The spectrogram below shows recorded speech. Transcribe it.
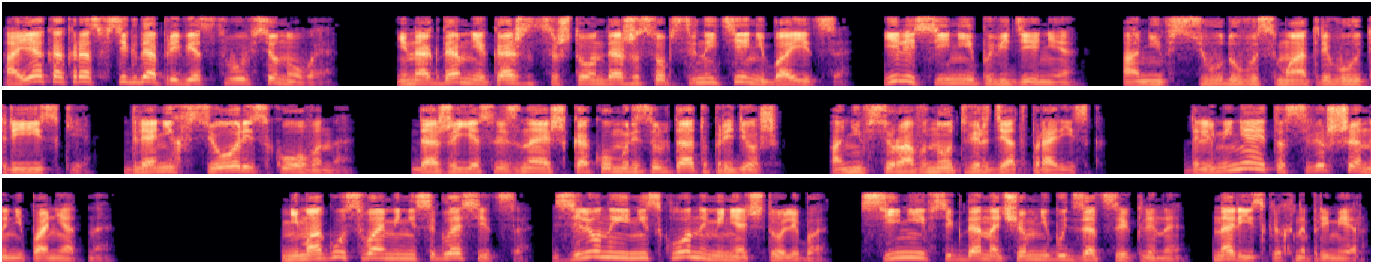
А я как раз всегда приветствую все новое. Иногда мне кажется, что он даже собственной тени боится, или синие поведения, они всюду высматривают риски. Для них все рискованно. Даже если знаешь, к какому результату придешь, они все равно твердят про риск. Для меня это совершенно непонятно. Не могу с вами не согласиться. Зеленые не склонны менять что-либо. Синие всегда на чем-нибудь зациклены, на рисках, например.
